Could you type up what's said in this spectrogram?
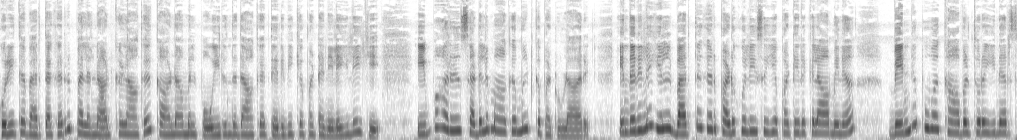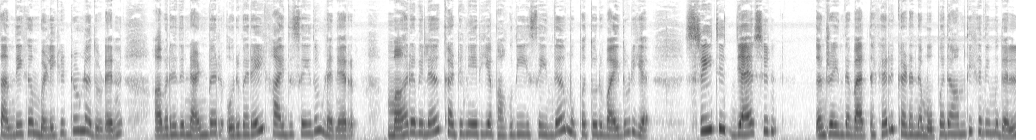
குறித்த வர்த்தகர் பல நாட்களாக காணாமல் போயிருந்ததாக தெரிவிக்கப்பட்ட நிலையிலேயே இவ்வாறு சடலமாக மீட்கப்பட்டுள்ளார். இந்த நிலையில் வர்த்தகர் படுகொலை செய்யப்பட்டிருக்கலாம் என வெண்ணப்புவ காவல்துறையினர் சந்தேகம் வெளியிட்டுள்ளதுடன் அவரது நண்பர் ஒருவரை கைது செய்துள்ளனர். மாரவில கட்டுநேரிய பகுதியைச் சேர்ந்த முப்பத்தொரு வயதுடைய ஸ்ரீஜித் ஜெயசின் என்ற இந்த வர்த்தகர் கடந்த முப்பதாம் திகதி முதல்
